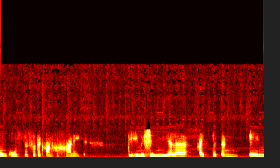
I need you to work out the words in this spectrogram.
onkoste wat ek aangegaan het, die emosionele uitputting en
